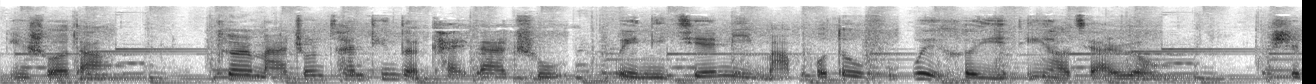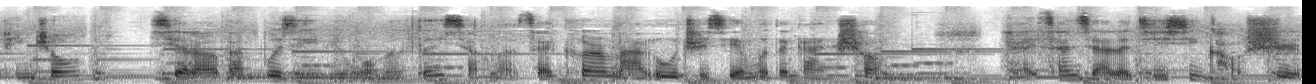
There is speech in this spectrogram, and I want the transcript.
并说道：“科尔玛中餐厅的凯大厨为你揭秘麻婆豆腐为何一定要加肉。”视频中，谢老板不仅与我们分享了在科尔玛录制节目的感受，还参加了即兴考试，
